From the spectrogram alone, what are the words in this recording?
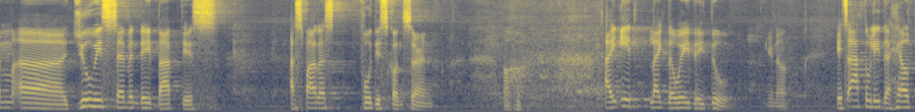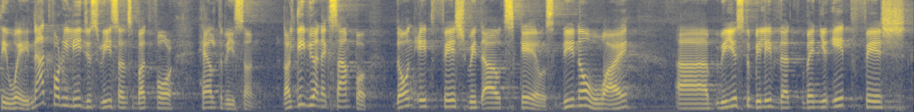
am a Jewish Seventh day Baptist as far as food is concerned. Uh-huh. I eat like the way they do, you know. It's actually the healthy way, not for religious reasons, but for health reason. I'll give you an example. Don't eat fish without scales. Do you know why? Uh, we used to believe that when you eat fish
